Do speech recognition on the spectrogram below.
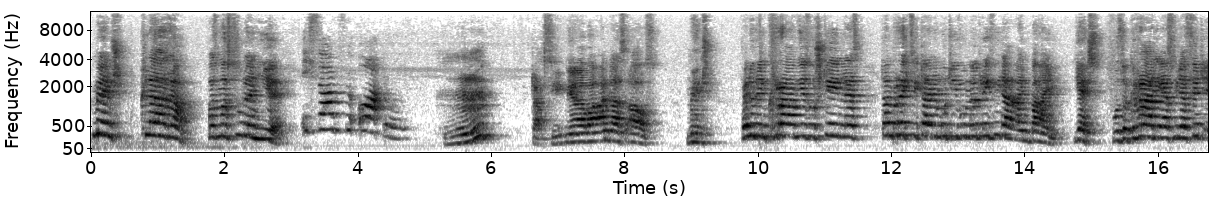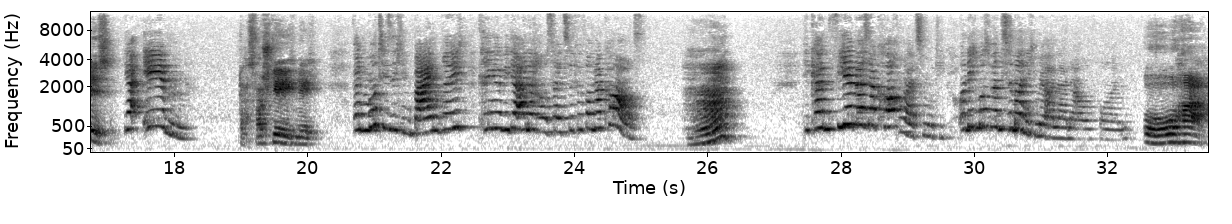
Mensch, Clara, was machst du denn hier? Ich sorge für Ordnung. Hm? Das sieht mir aber anders aus. Mensch, wenn du den Kram hier so stehen lässt, dann bricht sich deine Mutti womöglich wieder ein Bein. Jetzt, wo sie gerade erst wieder fit ist. Ja, eben. Das verstehe ich nicht. Wenn Mutti sich ein Bein bricht, kriegen wir wieder eine Haushaltshilfe von der Kaus. Hm? Die kann viel besser kochen als Mutti. Und ich muss mein Zimmer nicht mehr alleine aufräumen. Oha!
